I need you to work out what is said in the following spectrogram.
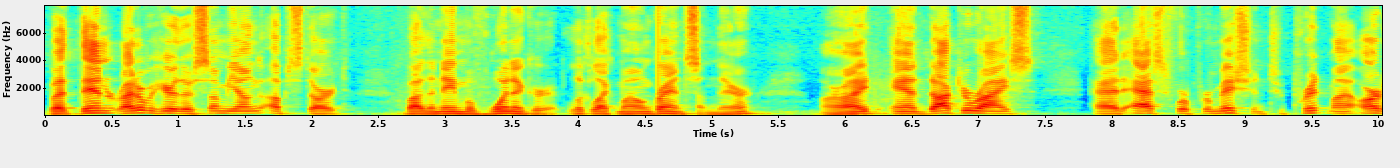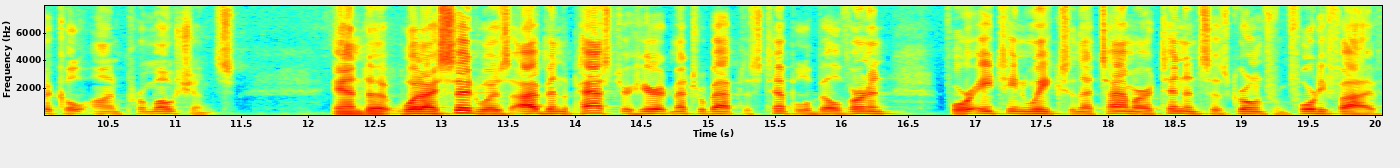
But then right over here, there's some young upstart by the name of Winiger. It looked like my own grandson there. All right. And Dr. Rice had asked for permission to print my article on promotions. And uh, what I said was, I've been the pastor here at Metro Baptist Temple of Belle Vernon for 18 weeks. In that time, our attendance has grown from 45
